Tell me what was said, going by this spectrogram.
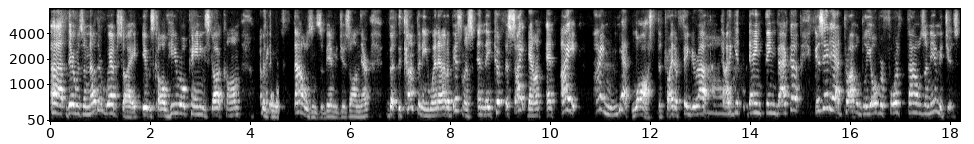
Uh, there was another website. It was called heropaintings.com. Where okay. there were thousands of images on there, but the company went out of business and they took the site down. And I, I'm yet lost to try to figure out oh. how to oh. get the dang thing back up because it had probably over 4,000 images.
